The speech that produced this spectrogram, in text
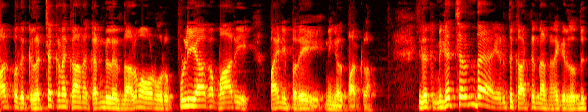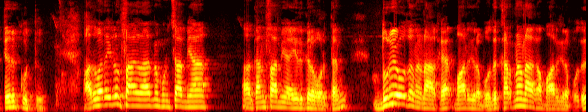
பார்ப்பதற்கு லட்சக்கணக்கான கண்கள் இருந்தாலும் அவன் ஒரு புலியாக மாறி பயணிப்பதை நீங்கள் பார்க்கலாம். இதற்கு மிகச்சிறந்த எடுத்துக்காட்டுன்னு நான் நினைக்கிறது வந்து தெருக்கூத்து. அதுவரையிலும் சாதாரண முன்சாமியா கன்சாமியா இருக்கிற ஒருத்தன் துரியோதனனாக மாறுகிற போது கர்ணனாக மாறுகிற போது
